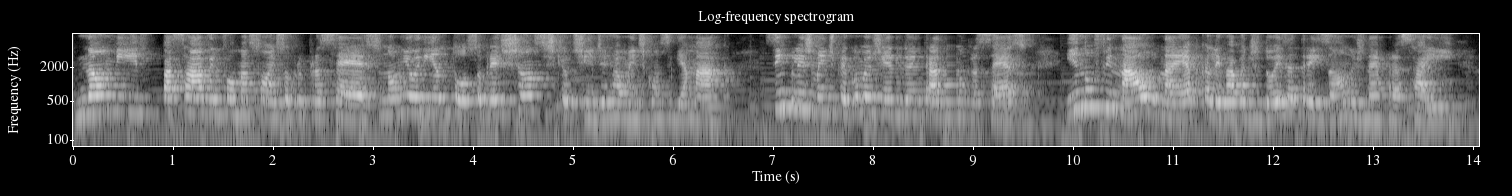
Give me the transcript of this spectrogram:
não me passava informações sobre o processo, não me orientou sobre as chances que eu tinha de realmente conseguir a marca. Simplesmente pegou meu dinheiro e deu entrada no processo. E no final, na época, levava de dois a três anos, né, para sair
